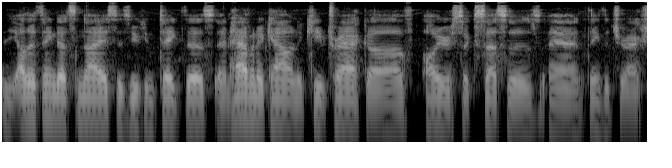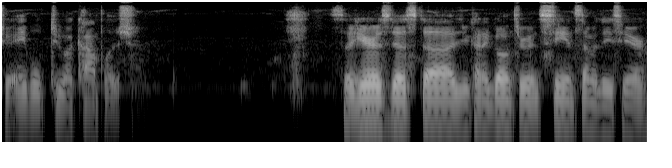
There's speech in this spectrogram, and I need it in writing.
the other thing that's nice is you can take this and have an account and keep track of all your successes and things that you're actually able to accomplish. So here's just uh, you're kind of going through and seeing some of these here.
